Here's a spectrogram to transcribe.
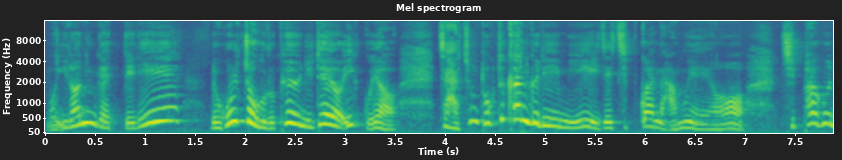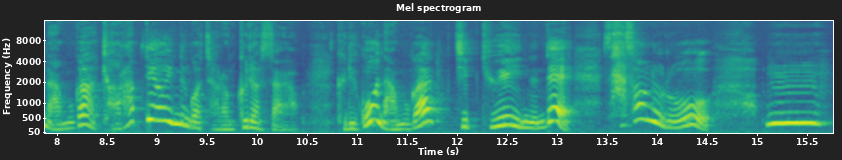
뭐 이런 것들이 노골적으로 표현이 되어 있고요. 자, 좀 독특한 그림이 이제 집과 나무예요. 집하고 나무가 결합되어 있는 것처럼 그렸어요. 그리고 나무가 집 뒤에 있는데 사선으로, 음,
